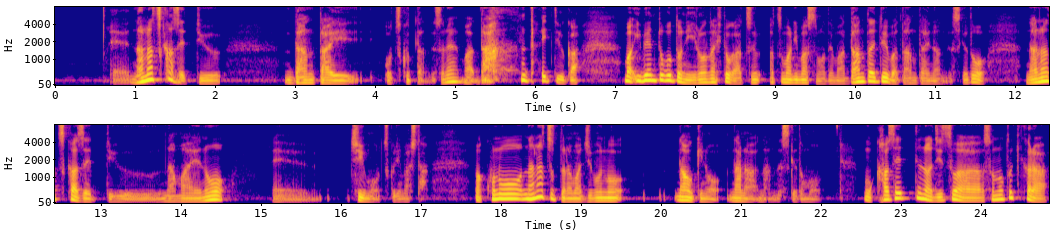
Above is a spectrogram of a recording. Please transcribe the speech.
「えー、七つ風」っていう団体を作ったんですね。まあ、団体っていうか、まあ、イベントごとにいろんな人が集まりますので、まあ、団体といえば団体なんですけど七つ風っていう名前の、えー、チームを作りました。まあ、この7つっていうのはまあ自分の直樹の7なんですけどももう風っていうのは実はその時から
